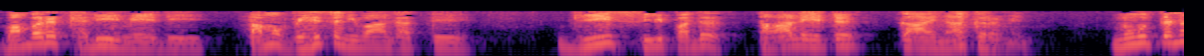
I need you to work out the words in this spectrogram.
බඹර කැඩීමේදී තම වෙහෙස නිවාගත්තේ ගී සීපද තාලයට ගායනා කරමින්. නූතන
